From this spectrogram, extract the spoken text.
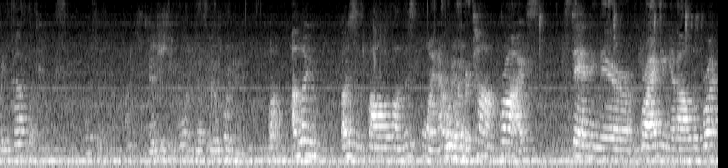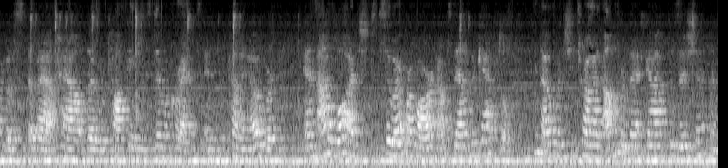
Republicans. Interesting point, that's a good point. Well, I mean, just to follow up on this point, I remember Tom Price standing there bragging at all the breakfast about how they were talking as Democrats and coming over. And I watched Sue Everhart, I was down at the Capitol, you know, when she tried to offer that guy a position and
